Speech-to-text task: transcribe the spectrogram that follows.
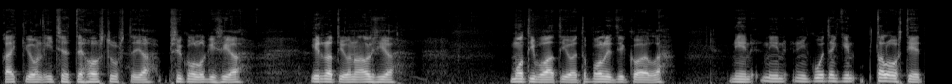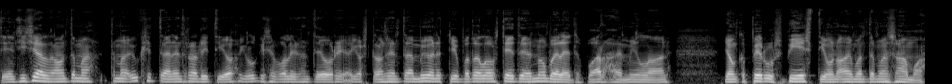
kaikki on itsetehostusta ja psykologisia, irrationaalisia motivaatioita poliitikoilla, niin, niin, niin kuitenkin taloustieteen sisällä on tämä, tämä yksittäinen traditio, julkisen valinnan teoria, josta on sentään myönnetty jopa taloustieteen noveleita parhaimmillaan, jonka perusviesti on aivan tämä sama.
